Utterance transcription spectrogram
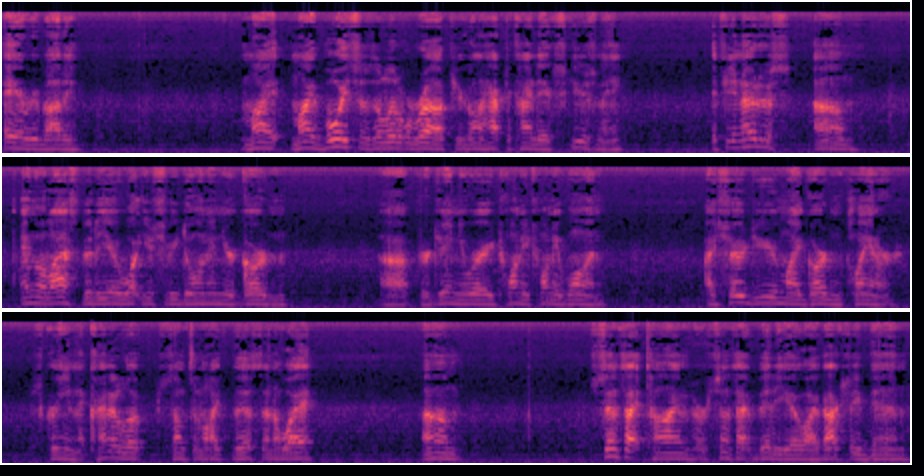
Hey everybody. My my voice is a little rough. You're going to have to kind of excuse me. If you notice um, in the last video what you should be doing in your garden uh, for January 2021, I showed you my garden planner screen that kind of looked something like this in a way. Um, since that time or since that video, I've actually been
